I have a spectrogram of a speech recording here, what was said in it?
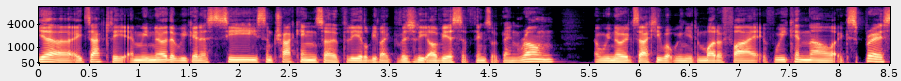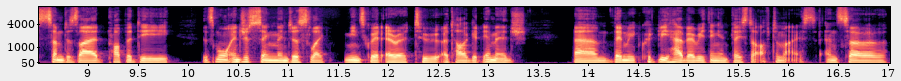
Yeah, exactly. And we know that we're going to see some tracking. So hopefully it'll be like visually obvious if things are going wrong. And we know exactly what we need to modify. If we can now express some desired property that's more interesting than just like mean squared error to a target image, um, then we quickly have everything in place to optimize. And so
